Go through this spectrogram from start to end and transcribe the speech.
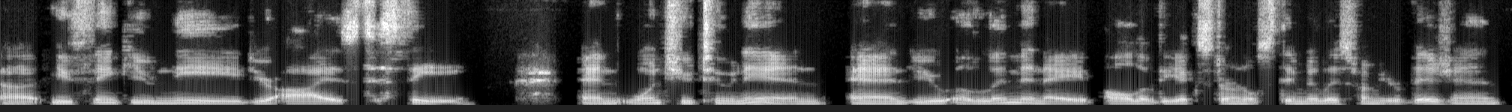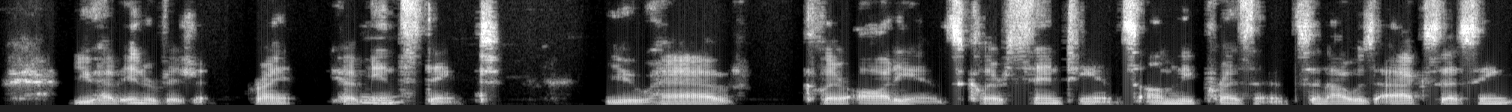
Uh, you think you need your eyes to see, and once you tune in and you eliminate all of the external stimulus from your vision, you have inner vision, right? You have mm-hmm. instinct. You have clairaudience, clairsentience, omnipresence. And I was accessing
